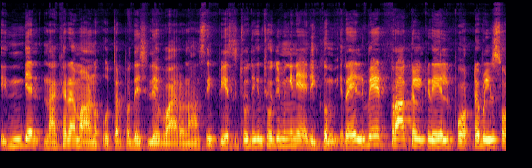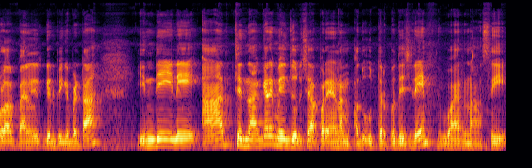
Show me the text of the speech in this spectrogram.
ഇന്ത്യൻ നഗരമാണ് ഉത്തർപ്രദേശിലെ വാരണാസി. പി എസ് ചോദിക്കുന്ന ചോദ്യം ഇങ്ങനെയായിരിക്കും. റെയിൽവേ ട്രാക്കുകൾക്കിടയിൽ പോർട്ടബിൾ സോളാർ പാനലുകൾ ഘടിപ്പിക്കപ്പെട്ട ഇന്ത്യയിലെ ആദ്യ നഗരം എന്ന് ചോദിച്ചാൽ പറയണം അത് ഉത്തർപ്രദേശിലെ വാരണാസി.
